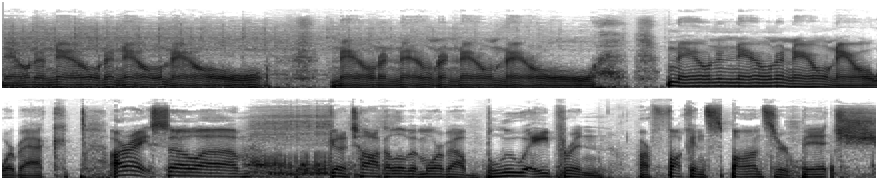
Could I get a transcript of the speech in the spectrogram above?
Now, now, now, now, now, now. Now, now, now, now, now, now. Now, now. We're back. All right, so uh, gonna talk a little bit more about Blue Apron, our fucking sponsor, bitch.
